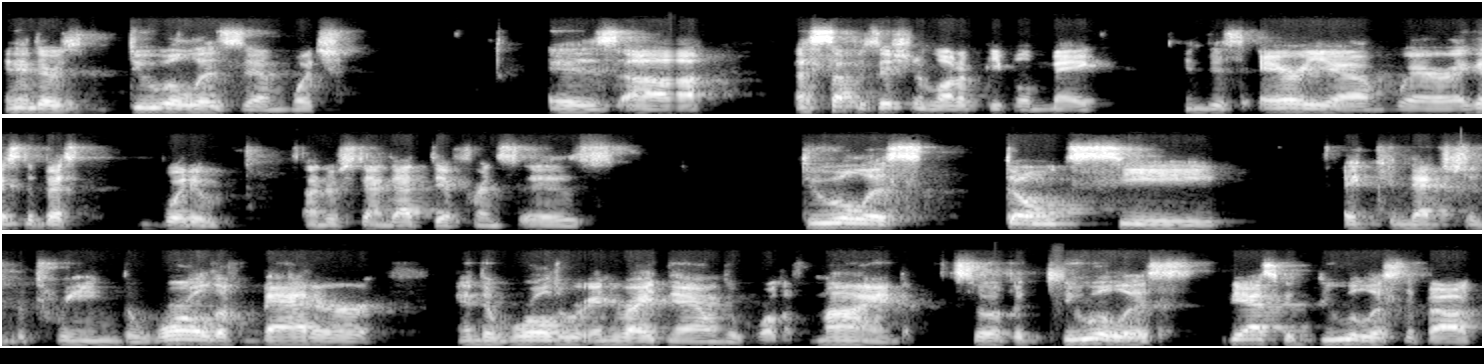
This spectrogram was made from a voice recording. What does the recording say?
And then there's dualism, which is uh, a supposition a lot of people make in this area where I guess the best way to understand that difference is dualists don't see a connection between the world of matter and the world we're in right now and the world of mind. So if a dualist, if you ask a dualist about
